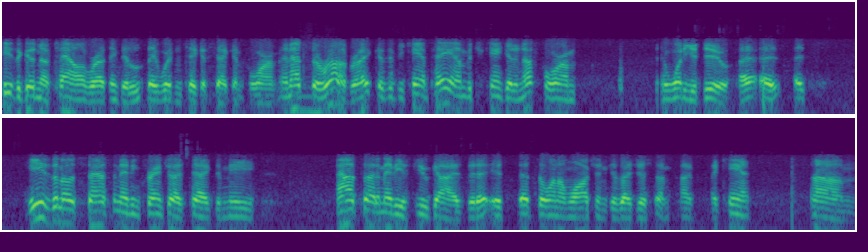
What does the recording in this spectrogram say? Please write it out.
he's a good enough talent where I think they they wouldn't take a second for him, and that's the rub, right? Because if you can't pay him, but you can't get enough for him, then what do you do? I, I, it's, he's the most fascinating franchise tag to me, outside of maybe a few guys. But it, it's that's the one I'm watching because I just I'm, I I can't um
